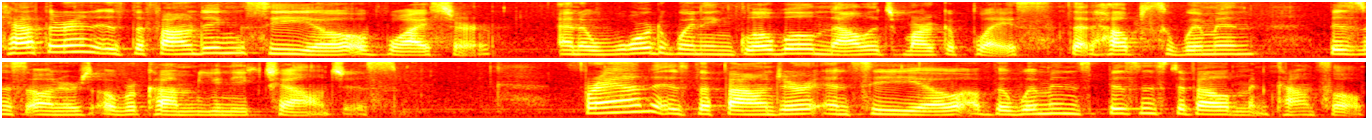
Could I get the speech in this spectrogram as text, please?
Catherine is the founding CEO of Wiser, an award-winning global knowledge marketplace that helps women business owners overcome unique challenges. Fran is the founder and CEO of the Women's Business Development Council,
